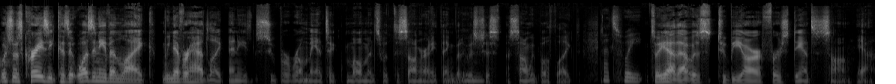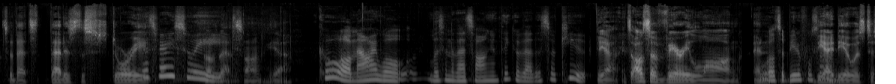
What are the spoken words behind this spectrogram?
which was crazy because it wasn't even like we never had like any super romantic moments with the song or anything, but it was Mhm. just a song we both liked. that's sweet. So yeah, that was to be our first dance song. Yeah, so that's that is the story That's very of sweet. that song. Yeah, Cool. Now I will listen to that song and think of that. That's so cute. yeah. It's also very long, and well, it's a beautiful song. the idea was to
